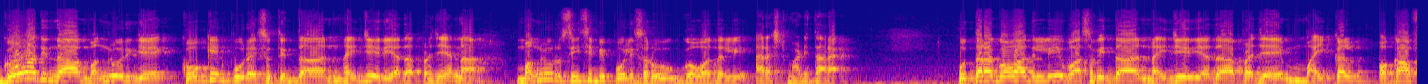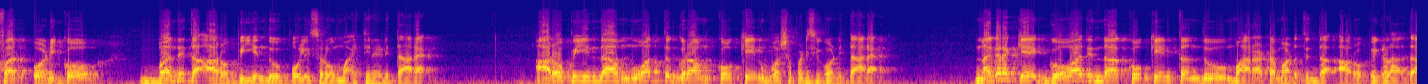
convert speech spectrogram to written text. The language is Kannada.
ಗೋವಾದಿಂದ ಮಂಗಳೂರಿಗೆ ಕೋಕೇನ್ ಪೂರೈಸುತ್ತಿದ್ದ ನೈಜೀರಿಯಾದ ಪ್ರಜೆಯನ್ನ ಮಂಗಳೂರು ಸಿಸಿಬಿ ಪೊಲೀಸರು ಗೋವಾದಲ್ಲಿ ಅರೆಸ್ಟ್ ಮಾಡಿದ್ದಾರೆ. ಉತ್ತರ ಗೋವಾದಲ್ಲಿ ವಾಸವಿದ್ದ ನೈಜೀರಿಯಾದ ಪ್ರಜೆ ಮೈಕಲ್ ಒಕಾಫರ್ ಓಡಿಕೋ ಬಂಧಿತ ಆರೋಪಿ ಎಂದು ಪೊಲೀಸರು ಮಾಹಿತಿ ನೀಡಿದ್ದಾರೆ. ಆರೋಪಿಯಿಂದ ಮೂವತ್ತು ಗ್ರಾಂ ಕೋಕೇನ್ ವಶಪಡಿಸಿಕೊಂಡಿದ್ದಾರೆ. ನಗರಕ್ಕೆ ಗೋವಾದಿಂದ ಕೋಕೇನ್ ತಂದು ಮಾರಾಟ ಮಾಡುತ್ತಿದ್ದ ಆರೋಪಿಗಳಾದ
